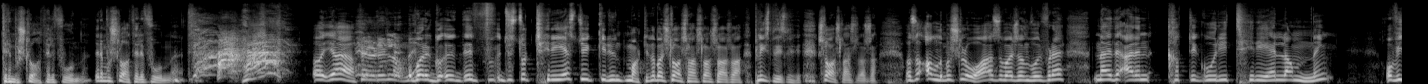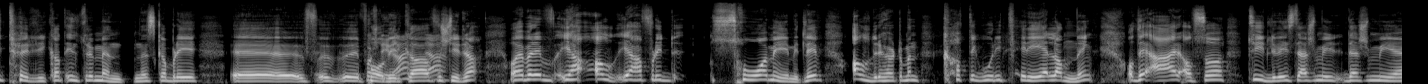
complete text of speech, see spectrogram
'Dere må slå av telefonene!' Dere må slå av telefonene. Og, ja, ja. Og bare, gå- det, det står tre stykker rundt Martin og bare slår, slår, slår. slår, slår. Please, please, please. Slår, slår, slår, slå. Og så alle må slå av. Så bare sånn, hvorfor det? Nei, det er en kategori tre-landing. Og vi tør ikke at instrumentene skal bli eh, f- f- påvirka, ja. forstyrra. Og jeg bare Jeg har, all, jeg har flydd så mye i mitt liv. Aldri hørt om en kategori tre landing. Og det er altså tydeligvis Det er så mye, det er så mye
